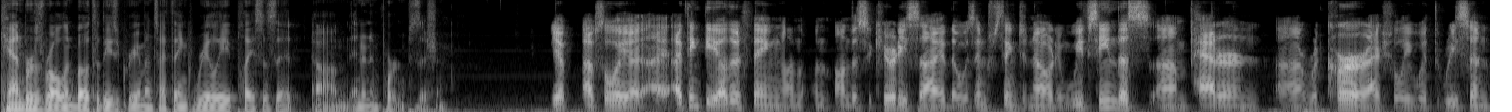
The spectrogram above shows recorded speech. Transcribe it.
Canberra's role in both of these agreements, I think, really places it um, in an important position. Yep, absolutely. I, I think the other thing on, on, on the security side that was interesting to note, and we've seen this um, pattern uh, recur actually with recent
